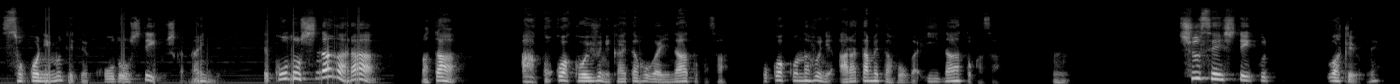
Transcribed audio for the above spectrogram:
そこに向けて行動していくしかないんだよ。で、行動しながら、また、あ、ここはこういう風に変えた方がいいなとかさ、ここはこんな風に改めた方がいいなとかさ、うん。修正していくわけよね。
